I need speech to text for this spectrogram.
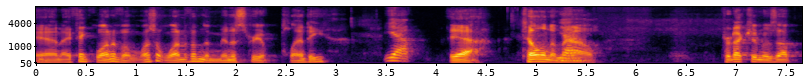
and I think one of them wasn't one of them the Ministry of Plenty. Yeah. Yeah, telling them Yeah. how production was up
